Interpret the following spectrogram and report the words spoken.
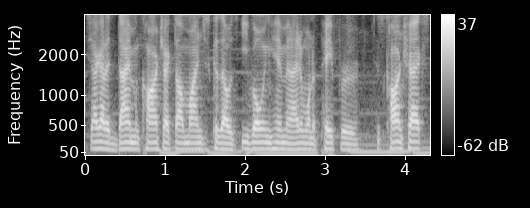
See i got a diamond contract on mine just because i was evoing him and i didn't want to pay for his contracts.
